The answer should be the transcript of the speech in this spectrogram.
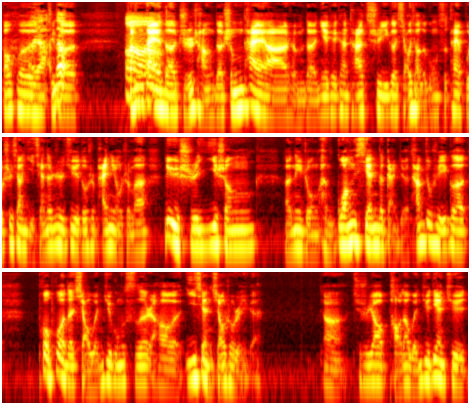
包括哎呀那这个。当代的职场的生态啊什么的，你也可以看，它是一个小小的公司，它也不是像以前的日剧都是拍那种什么律师、医生，呃，那种很光鲜的感觉。他们就是一个破破的小文具公司，然后一线销售人员，啊，就是要跑到文具店去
